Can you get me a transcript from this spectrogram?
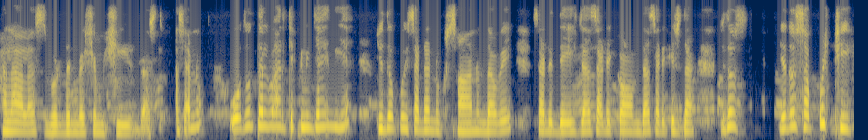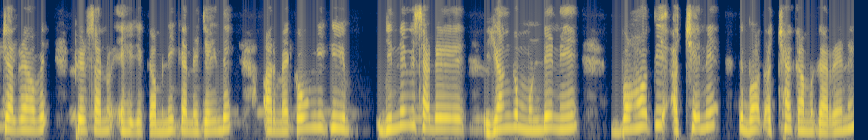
ਹਲਾਲਸ ਬੁਰਦਨ ਵਿੱਚ ਸ਼ਮਸ਼ੀਰ ਦਸਤ ਸਾਨੂੰ ਉਦੋਂ ਤਲਵਾਰ ਚੱਕਣੀ ਚਾਹੀਦੀ ਹੈ, ਜਦੋਂ ਕੋਈ ਸਾਡਾ ਨੁਕਸਾਨ ਹੁੰਦਾ ਹੋਵੇ, ਸਾਡੇ ਦੇਸ਼ ਦਾ, ਸਾਡੇ ਕੌਮ ਦਾ, ਸਾਡੇ ਕਿਸ ਦਾ, ਜਦੋਂ ਜਦੋਂ ਸਭ ਕੁਝ ਠੀਕ ਚੱਲ ਰਿਹਾ ਹੋਵੇ, ਫਿਰ ਸਾਨੂੰ ਇਹੋ ਜਿਹੇ ਕੰਮ ਨਹੀਂ ਕਰਨੇ ਚਾਹੀਦੇ। ਔਰ ਮੈਂ ਕਹੂੰਗੀ ਕਿ ਜਿੰਨੇ ਵੀ ਸਾਡੇ ਯੰਗ ਮੁੰਡੇ ਨੇ, ਬਹੁਤ ਹੀ ਅੱਛੇ ਨੇ ਤੇ ਬਹੁਤ ਅੱਛਾ ਕੰਮ ਕਰ ਰਹੇ ਨੇ,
